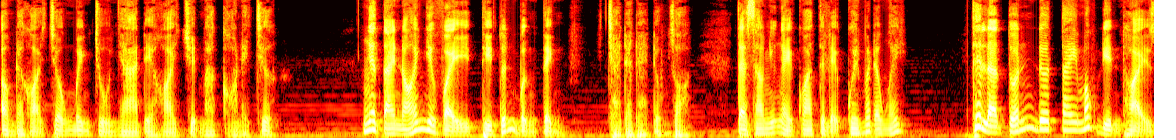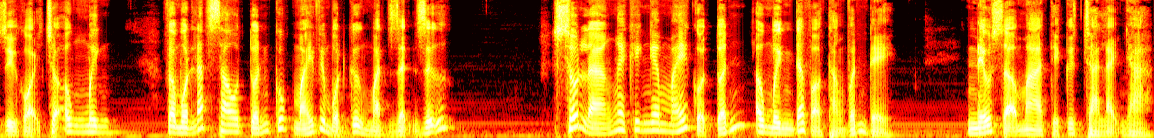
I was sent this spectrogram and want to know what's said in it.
Ông đã gọi cho ông Minh chủ nhà để hỏi chuyện ma con này chưa? Nghe Tài nói như vậy thì Tuấn bừng tỉnh. Trời đất ơi, đúng rồi. Tại sao những ngày qua tôi lại quên mất ông ấy? Thế là Tuấn đưa tay móc điện thoại rồi gọi cho ông Minh. Và một lát sau, Tuấn cúp máy với một gương mặt giận dữ. Số là ngay khi nghe máy của Tuấn, Ông Minh đã vào thẳng vấn đề. Nếu sợ ma thì cứ trả lại nhà.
